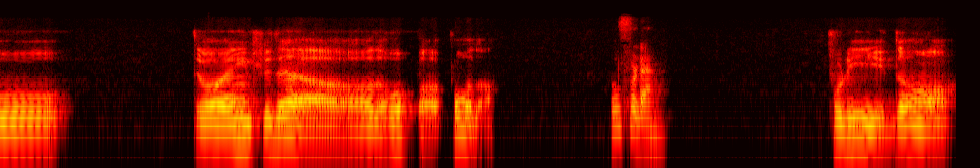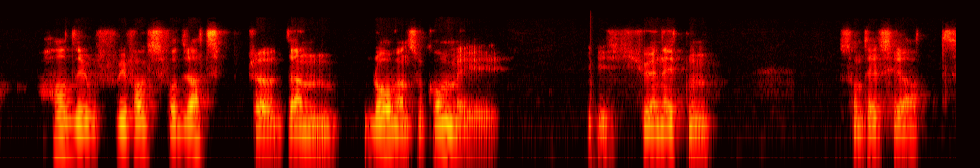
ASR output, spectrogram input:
Og det var egentlig det jeg hadde håpa på, da. Hvorfor det? Fordi da hadde vi faktisk fått rettsprøvd den loven som kom i, i 2019, som tilsier at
